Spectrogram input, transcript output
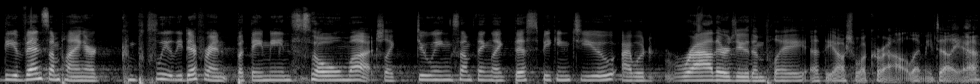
the events I'm playing are completely different, but they mean so much. Like doing something like this, speaking to you, I would rather do than play at the Oshawa Corral, let me tell you.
